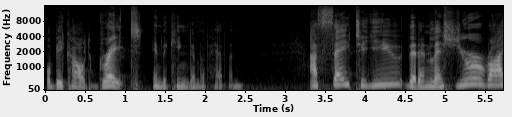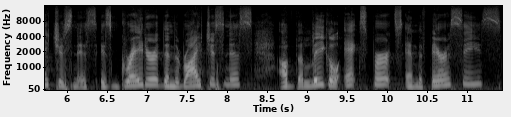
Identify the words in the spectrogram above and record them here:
will be called great in the kingdom of heaven. I say to you that unless your righteousness is greater than the righteousness of the legal experts and the Pharisees,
